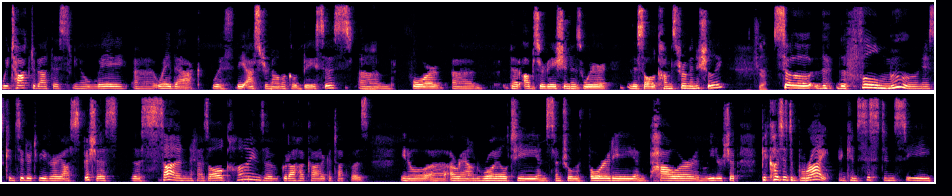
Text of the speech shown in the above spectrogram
We talked about this, you know, way uh, way back with the astronomical basis um, for uh, that observation is where this all comes from initially. Sure. So the the full moon is considered to be very auspicious. The sun has all kinds of graha karaka tattvas you know, uh, around royalty and central authority and power and leadership because it's bright and consistency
